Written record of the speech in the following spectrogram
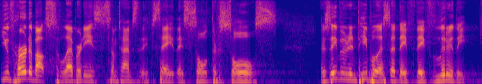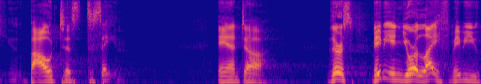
You've heard about celebrities, sometimes they say they sold their souls. There's even been people that said they've, they've literally bowed to, to Satan. And uh, there's maybe in your life, maybe you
